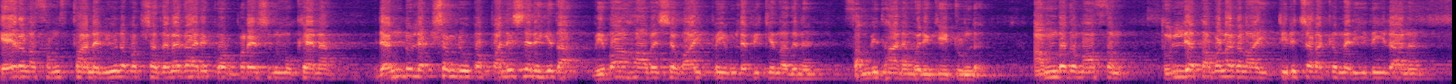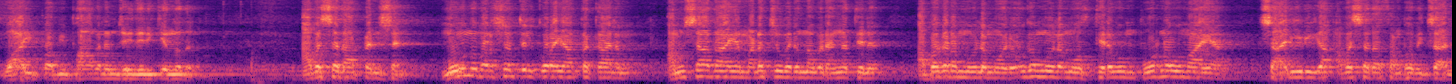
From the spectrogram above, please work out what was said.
കേരള സംസ്ഥാന ന്യൂനപക്ഷ ധനകാര്യ കോർപ്പറേഷൻ മുഖേന രണ്ടു ലക്ഷം രൂപ പലിശരഹിത വിവാഹാവശ്യ വായ്പയും ലഭിക്കുന്നതിന് സംവിധാനം ഒരുക്കിയിട്ടുണ്ട് അമ്പത് മാസം തുല്യ തവണകളായി തിരിച്ചടക്കുന്ന രീതിയിലാണ് വായ്പ വിഭാവനം ചെയ്തിരിക്കുന്നത്. അവശത പെൻഷൻ മൂന്ന് വർഷത്തിൽ കുറയാത്ത കാലം അംശാദായം അടച്ചു വരുന്ന ഒരു അംഗത്തിന് അപകടം മൂലമോ രോഗം മൂലമോ സ്ഥിരവും പൂർണവുമായ ശാരീരിക അവശത സംഭവിച്ചാൽ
